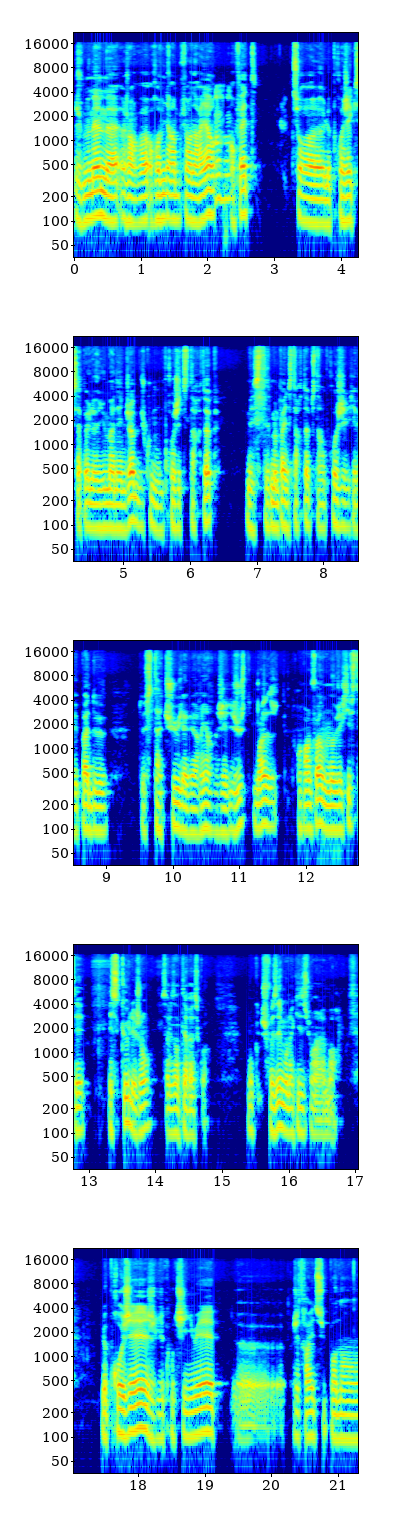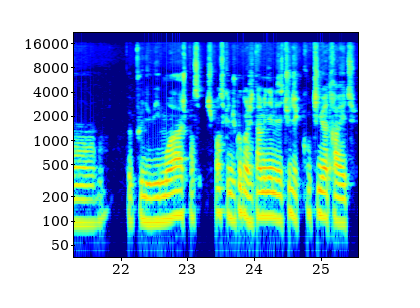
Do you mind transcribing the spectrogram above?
je veux même euh, genre, re- revenir un peu en arrière. Mhm. En fait, sur euh, le projet qui s'appelle Human and Job, du coup, mon projet de start-up, mais c'était même pas une start-up, c'était un projet. Il n'y avait pas de, de statut, il n'y avait rien. J'ai juste, moi, encore une fois, mon objectif c'était est-ce que les gens, ça les intéresse quoi? Donc, je faisais mon acquisition à la mort. Le projet, je l'ai continué, euh, j'ai travaillé dessus pendant un peu plus de 8 mois. Je pense, je pense que du coup, quand j'ai terminé mes études, j'ai continué à travailler dessus.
